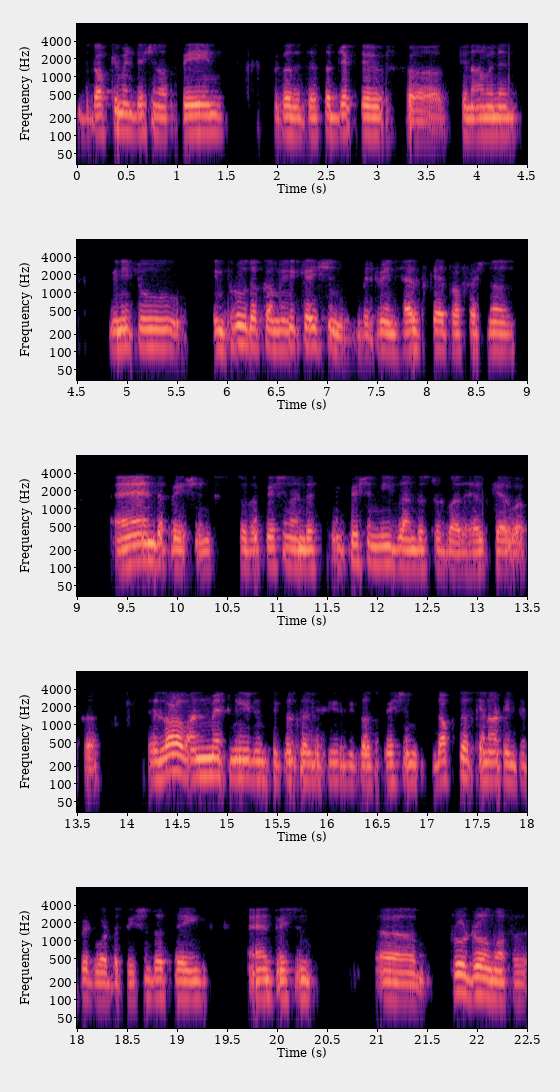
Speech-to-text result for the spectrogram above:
the documentation of pain because it's a subjective uh, phenomenon. We need to improve the communication between healthcare professionals and the patient. So the patient, under, patient needs are understood by the healthcare worker. There's a lot of unmet need in sickle cell disease because patient doctors cannot interpret what the patients are saying, and patient uh, prodrome of a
